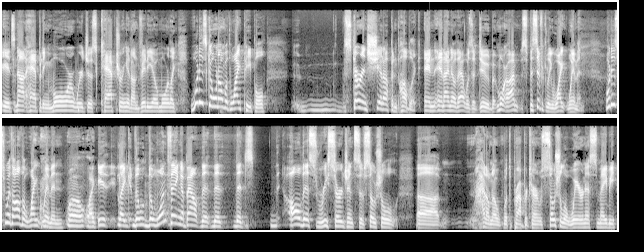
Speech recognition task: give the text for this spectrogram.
it's not happening more? We're just capturing it on video more. Like, what is going on with white people stirring shit up in public? And and I know that was a dude, but more I'm specifically white women. What is with all the white women? well, like it, like the the one thing about the the that's all this resurgence of social uh I don't know what the proper term is, social awareness maybe.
